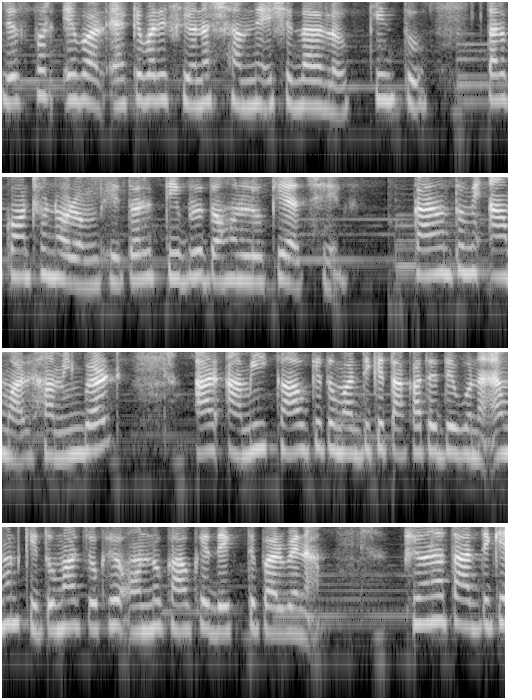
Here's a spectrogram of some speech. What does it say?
জেসপার এবার একেবারে ফিওনার সামনে এসে দাঁড়াল, কিন্তু তার কণ্ঠ নরম, ভেতরে তীব্র দহন লুকিয়ে আছে। কারণ তুমি আমার হামিংবার্ড, আর আমি কাউকে তোমার দিকে তাকাতে দেব না, এমনকি তোমার চোখে অন্য কাউকে দেখতে পারবে না। ফিওনা তার দিকে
